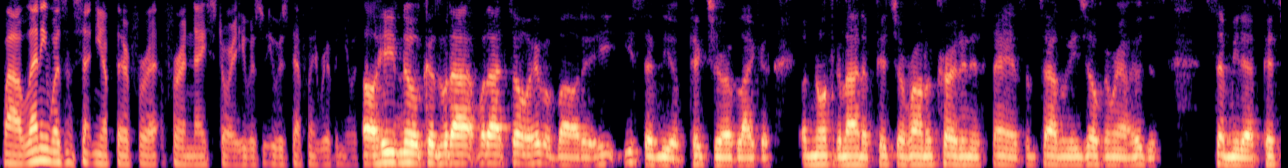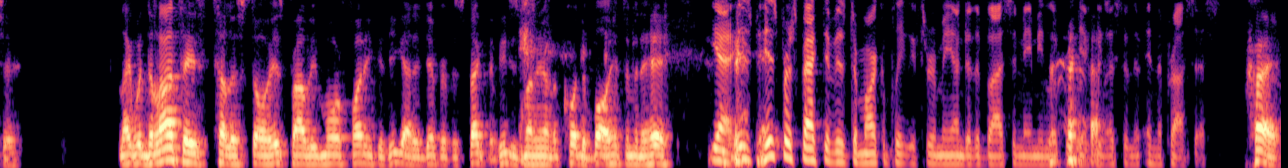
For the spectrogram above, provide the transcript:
Wow, Lenny wasn't setting you up there for a, for a nice story. He was he was definitely ribbing you with. Oh, he knew because what I when I told him about it, he he sent me a picture of like a, a North Carolina picture of Ronald Curry in his stand. Sometimes when he's joking around, he'll just send me that picture. Like when Delonte's tell a story, it's probably more funny because he got a different perspective. He just running on the court, the ball hits him in the head. Yeah, his his perspective is Demar completely threw me under the bus and made me look ridiculous in the in the process. Right.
